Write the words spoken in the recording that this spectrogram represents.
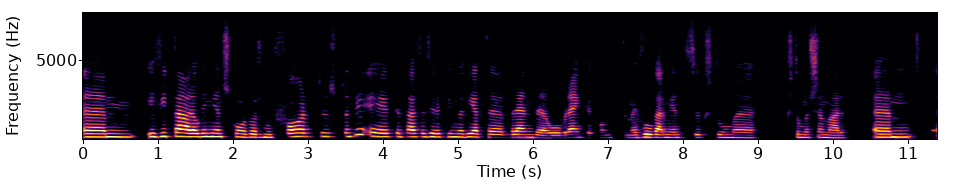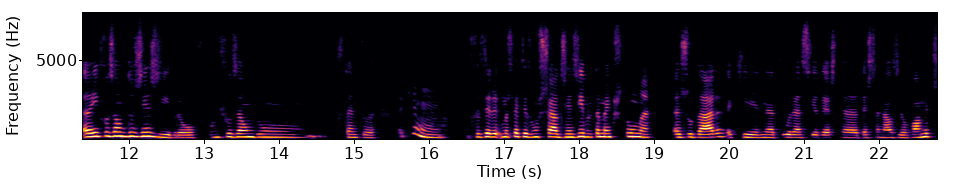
um, evitar alimentos com odores muito fortes, portanto é, é, tentar fazer aqui uma dieta branda ou branca, como também vulgarmente se costuma, costuma chamar. Um, a infusão de gengibre ou infusão de um, portanto, aqui um, fazer uma espécie de um chá de gengibre também costuma ajudar aqui na tolerância desta, desta náusea ou vômitos.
